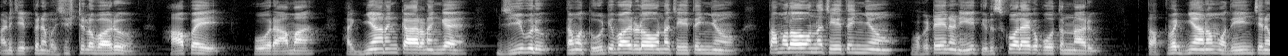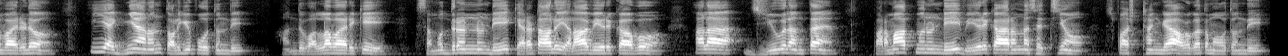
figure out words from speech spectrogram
అని చెప్పిన వశిష్ఠుల వారు ఆపై ఓ రామ అజ్ఞానం కారణంగా జీవులు తమ తోటివారిలో ఉన్న చైతన్యం తమలో ఉన్న చైతన్యం ఒకటేనని తెలుసుకోలేకపోతున్నారు. తత్వజ్ఞానం ఉదయించిన వారిలో ఈ అజ్ఞానం తొలగిపోతుంది. అందువల్ల వారికి సముద్రం నుండి కెరటాలు ఎలా వేరు కావో అలా జీవులంతా పరమాత్మ నుండి వేరు కారన్న సత్యం స్పష్టంగా అవగతమవుతుంది.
